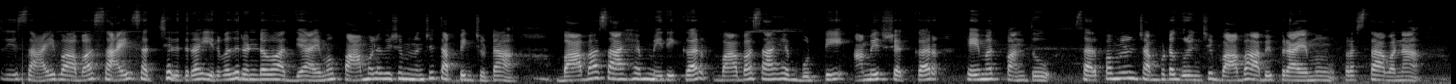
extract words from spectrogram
శ్రీ సాయిబాబా సాయి సచ్చరిత్ర ఇరవై రెండవ అధ్యాయము పాముల విషయం నుంచి తప్పించుట. బాబాసాహెబ్ మిరికర్ బాబాసాహెబ్ బుట్టి అమీర్ షక్కర్ హేమత్ పంతు. సర్పములను చంపుట గురించి బాబా అభిప్రాయము ప్రస్తావన.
